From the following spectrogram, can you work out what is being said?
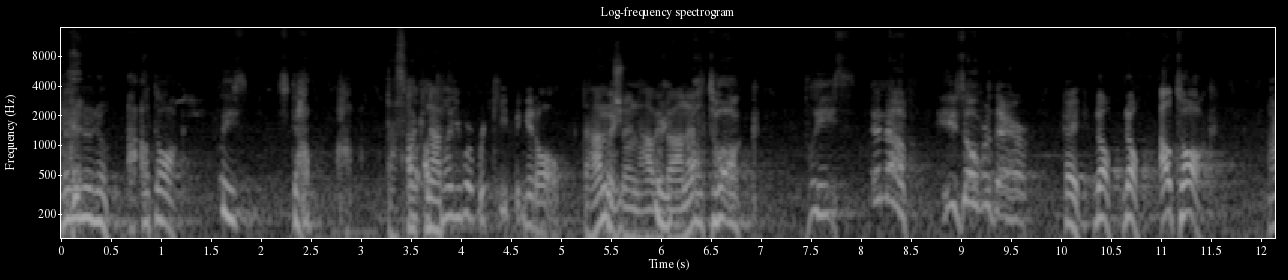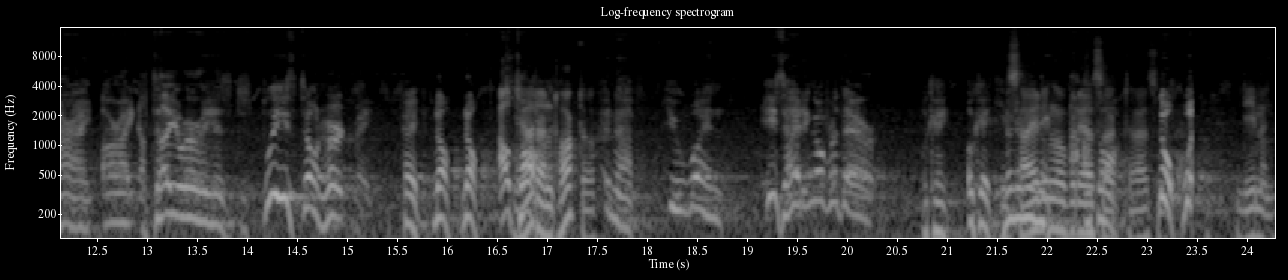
No, no, no, no. I'll talk. Please, stop. Das war knapp. I'll tell you where we're keeping it all. Da haben wir schon einen Harvey Barnett. I'll talk. Please, enough. He's over there. Hey, no, no. I'll talk. All right, all right. I'll tell you where he is. Just please don't hurt me. Hey, no, no. I'll talk. Ja, dann talk doch. Enough. You win. He's hiding over there. Okay, okay. He's no, no, hiding no, over there, sagt er. Also no. Lehman.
